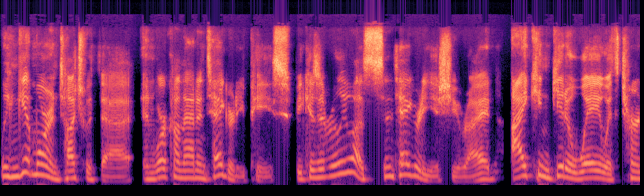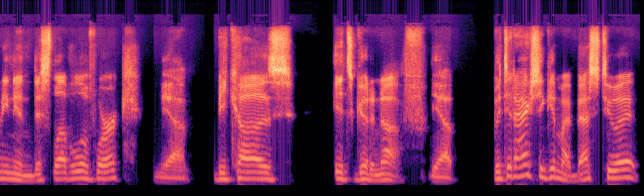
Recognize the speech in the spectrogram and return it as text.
we can get more in touch with that and work on that integrity piece because it really was it's an integrity issue, right? I can get away with turning in this level of work Yeah. because it's good enough. Yep. But did I actually give my best to it?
